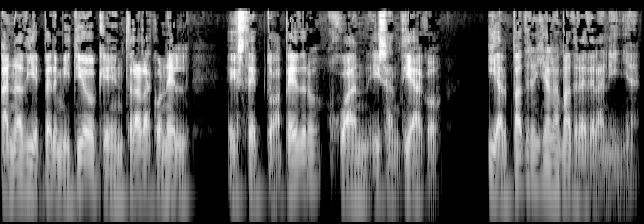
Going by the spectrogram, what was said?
a nadie permitió que entrara con él, excepto a Pedro, Juan y Santiago, y al padre y a la madre de la niña.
